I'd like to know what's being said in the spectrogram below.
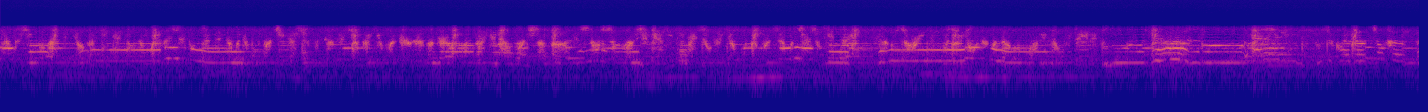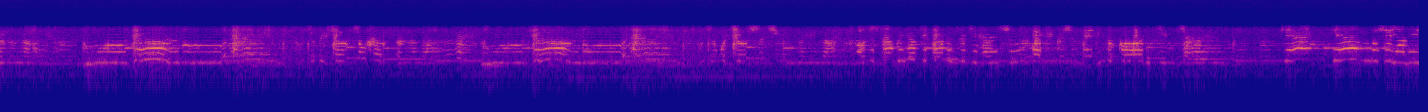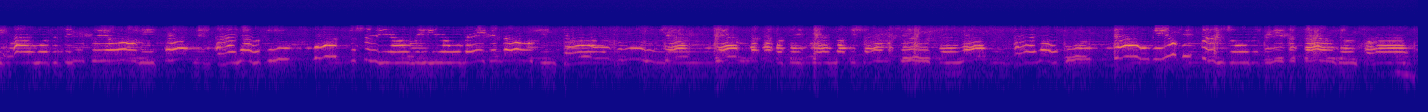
Thank you. 我象身不有己不能自己很失败可是每天都过得精彩天天都需要你爱我的心思有你猜 i love you 我就是要你让我每天都精彩天天把它挂嘴边到底什么是真爱 Wow.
